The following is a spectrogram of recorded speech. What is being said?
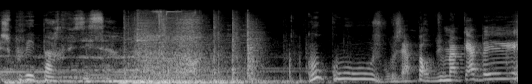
Je pouvais pas refuser ça vous apporte du macabé.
